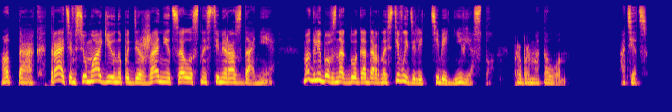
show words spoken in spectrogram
«Вот так, тратим всю магию на поддержание целостности мироздания. Могли бы в знак благодарности выделить тебе невесту», — пробормотал он. «Отец,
